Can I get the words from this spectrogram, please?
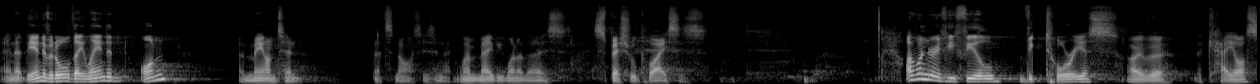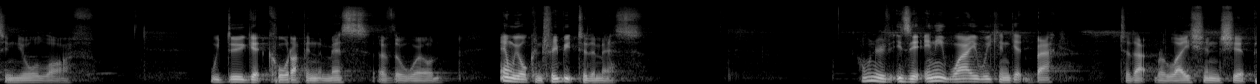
and at the end of it all, they landed on a mountain. That's nice, isn't it? Well, Maybe one of those special places. I wonder if you feel victorious over the chaos in your life. We do get caught up in the mess of the world, and we all contribute to the mess. I wonder if is there any way we can get back to that relationship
